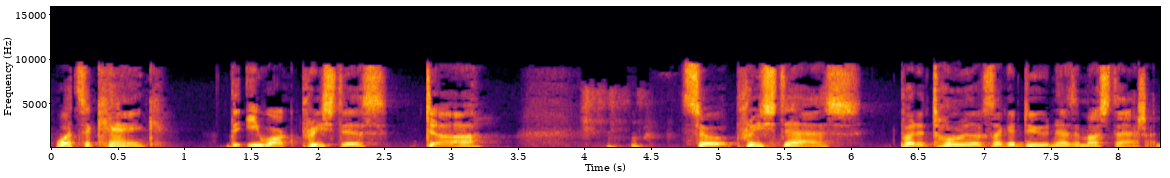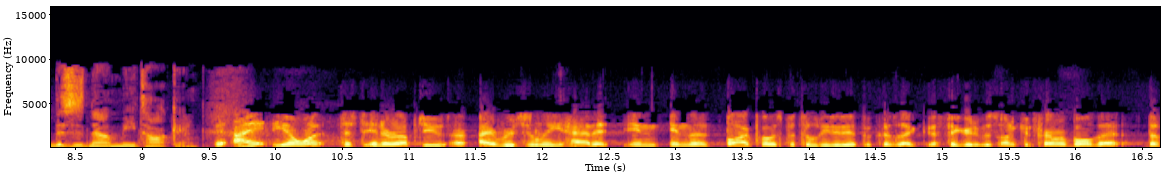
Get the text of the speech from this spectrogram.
What's a Kaink? The Ewok priestess. Duh. So, priestess, but it totally looks like a dude and has a mustache. This is now me talking. I, you know what? Just to interrupt you, I originally had it in in the blog post, but deleted it because I, I figured it was unconfirmable that the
